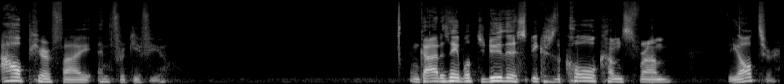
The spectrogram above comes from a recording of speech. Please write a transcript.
I'll purify and forgive you. And God is able to do this because the coal comes from the altar.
